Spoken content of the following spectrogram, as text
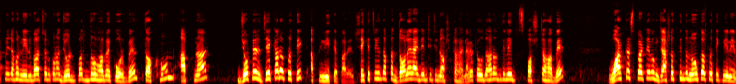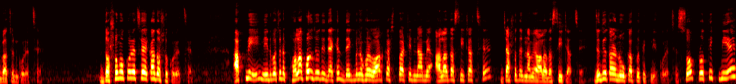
আপনি যখন নির্বাচন কোনো জোটবদ্ধভাবে করবেন, তখন আপনার জোটের যে কারও প্রতীক আপনি নিতে পারেন। সেক্ষেত্রে কিন্তু আপনার দলের আইডেন্টিটি নষ্ট হয় না। একটা উদাহরণ দিলেই স্পষ্ট হবে। ওয়ার্কার্স পার্টি এবং জাসদ কিন্তু নৌকা প্রতীক নিয়ে নির্বাচন করেছে। দশমও করেছে, একাদশও করেছে। আপনি নির্বাচনের ফলাফল যদি দেখেন, দেখবেন ওখানে ওয়ার্কার্স পার্টির নামে আলাদা সিট আছে, জাসদের নামে আলাদা সিট আছে। যদিও তারা নৌকা প্রতীক নিয়ে করেছে। সো, প্রতীক নিয়ে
